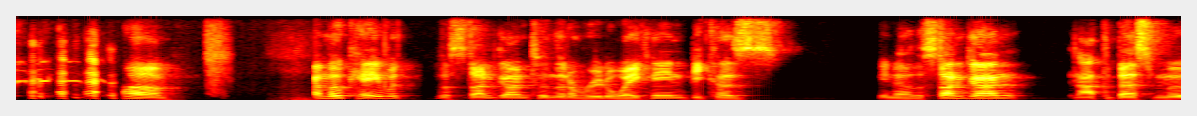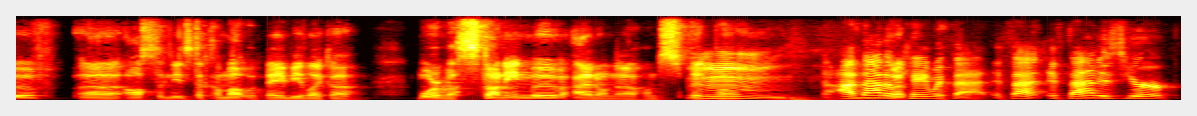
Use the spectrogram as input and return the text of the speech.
um, I'm okay with the stun gun to the Rude Awakening because, you know, the stun gun, not the best move. Uh, Austin needs to come up with maybe like a more of a stunning move. I don't know. I'm spitballing. Mm. I'm not But- okay with that. If that if that is your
